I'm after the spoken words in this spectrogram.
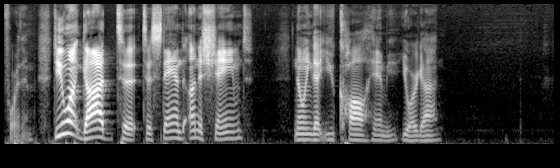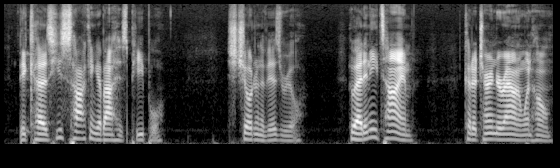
for them. Do you want God to, to stand unashamed, knowing that you call him your God? Because he's talking about his people, his children of Israel, who at any time could have turned around and went home.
